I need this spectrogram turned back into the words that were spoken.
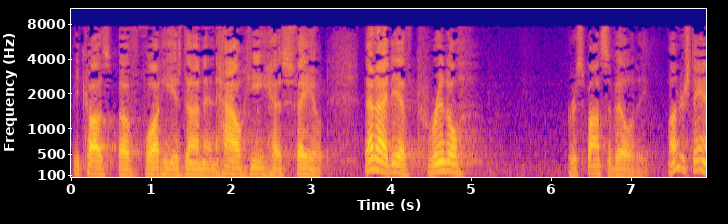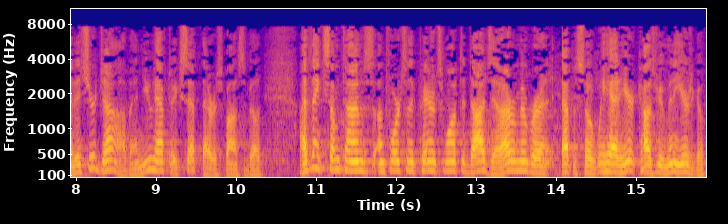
because of what he has done and how he has failed. That idea of parental responsibility. Understand, it's your job and you have to accept that responsibility. I think sometimes, unfortunately, parents want to dodge that. I remember an episode we had here at Cosview many years ago.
